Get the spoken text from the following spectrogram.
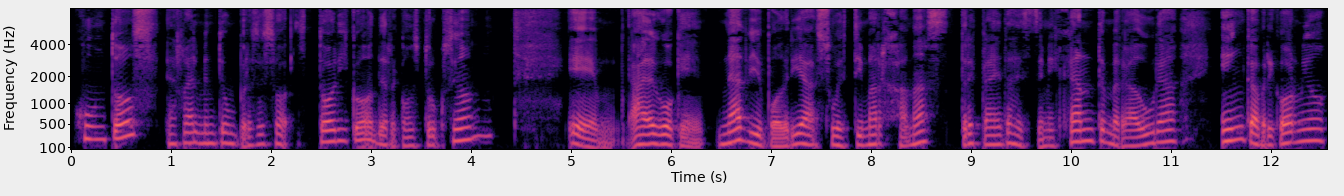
juntos. Es realmente un proceso histórico de reconstrucción. Em, algo que nadie podría subestimar jamás. Tres planetas de semejante envergadura en Capricornio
